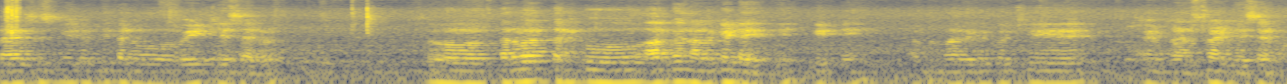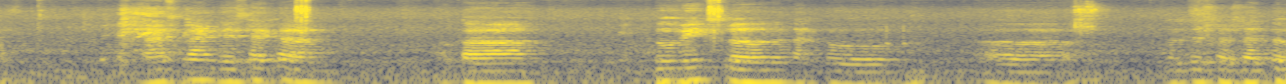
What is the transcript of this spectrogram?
డయాలసిస్ మీద ఉండి తను వెయిట్ చేశారు. సో తర్వాత తనకు ఆర్గాన్ అలొకేట్ అయింది కిడ్నీ. అప్పుడు మా దగ్గరికి వచ్చి మేము ట్రాన్స్ప్లాంట్ చేశాము. ట్రాన్స్ప్లాంట్ చేశాక ఒక టూ వీక్స్లో తనకు దురదృష్టవశాత్తు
